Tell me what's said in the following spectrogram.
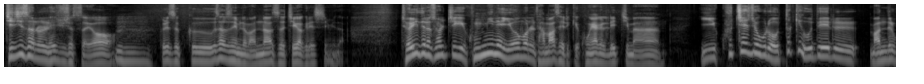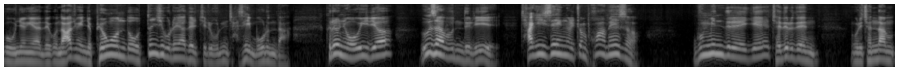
지지선을 해주셨어요. 음, 그래서 그 의사 선생님들 만나서 제가 그랬습니다. 저희들은 솔직히 국민의 염원을 담아서 이렇게 공약을 냈지만 이 구체적으로 어떻게 의대를 만들고 운영해야 되고 나중에 이제 병원도 어떤 식으로 해야 될지를 우리는 자세히 모른다. 그러니 오히려 의사분들이 자기 희생을 좀 포함해서 국민들에게 제대로 된 우리 전남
